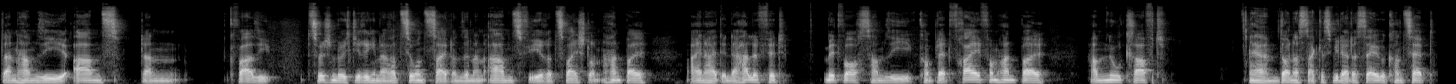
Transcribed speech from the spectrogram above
Dann haben sie abends dann quasi zwischendurch die Regenerationszeit und sind dann abends für ihre zwei Stunden Handball-Einheit in der Halle fit. Mittwochs haben sie komplett frei vom Handball, haben nur Kraft. Ähm, Donnerstag ist wieder dasselbe Konzept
